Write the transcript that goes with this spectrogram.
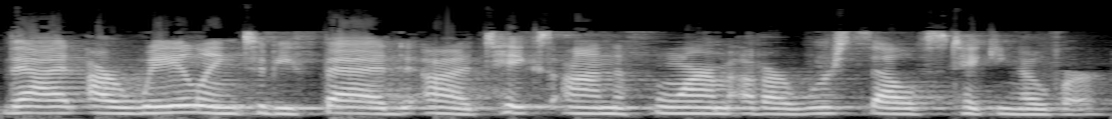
That our wailing to be fed uh, takes on the form of our worst selves taking over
